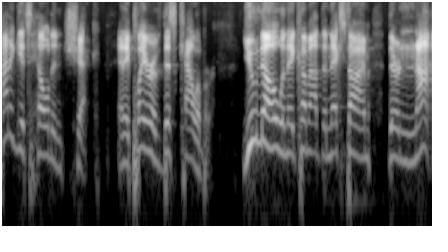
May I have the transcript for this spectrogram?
kind of gets held in check, and a player of this caliber, you know when they come out the next time, they're not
